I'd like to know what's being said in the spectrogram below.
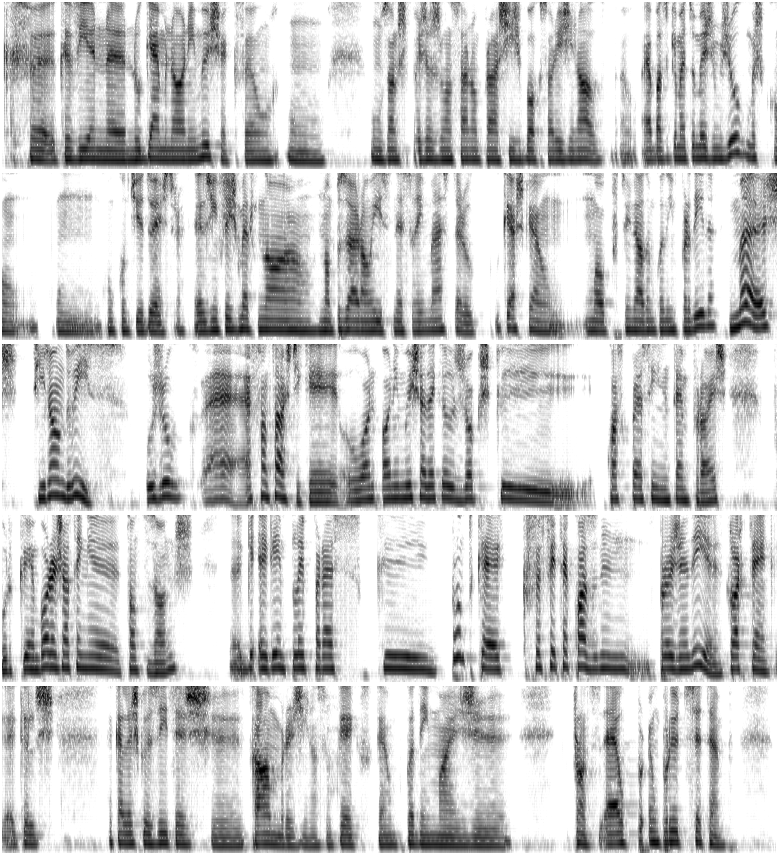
que, foi, que havia na, no Game no Onimusha, que foi um, um, uns anos depois eles lançaram para a Xbox original. É basicamente o mesmo jogo, mas com, com, com conteúdo extra. Eles infelizmente não, não puseram isso nesse remaster, o, o que acho que é um, uma oportunidade um bocadinho perdida, mas tirando isso, o jogo é, é fantástico. É, o Onimusha é daqueles jogos que quase que parecem intemporais, porque embora já tenha tantos anos, a, gameplay parece que pronto, que, é, que foi feita quase para hoje em dia. Claro que tem aqueles, aquelas coisitas, uh, câmaras e não sei o que, que é um bocadinho mais. Uh, pronto, é, o, é um período de setup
